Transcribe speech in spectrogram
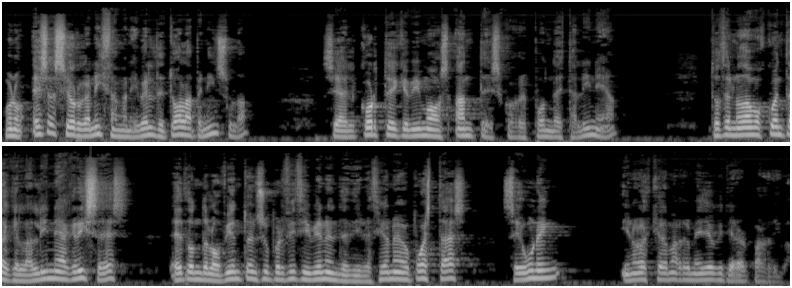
Bueno, esas se organizan a nivel de toda la península, o sea, el corte que vimos antes corresponde a esta línea. Entonces nos damos cuenta que las líneas grises es donde los vientos en superficie vienen de direcciones opuestas, se unen y no les queda más remedio que tirar para arriba.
